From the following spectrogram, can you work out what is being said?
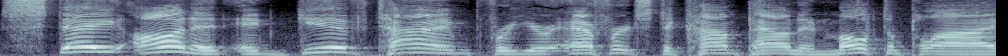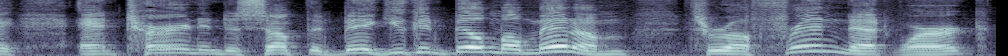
stay on it and give time for your efforts to compound and multiply and turn into something big. You can build momentum through a friend network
